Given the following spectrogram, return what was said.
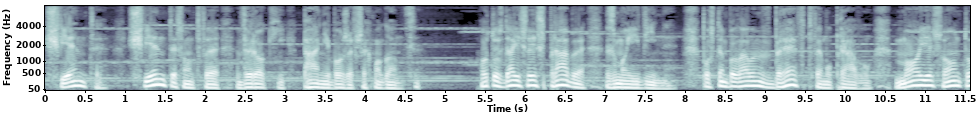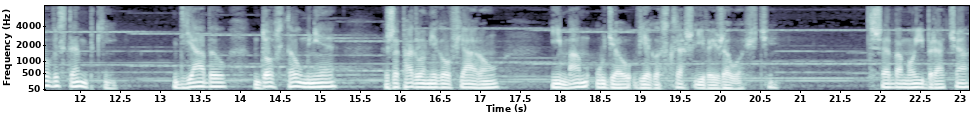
święte, święte są Twe wyroki, Panie Boże Wszechmogący. Oto zdaję sobie sprawę z mojej winy. Postępowałem wbrew Twemu prawu. Moje są to występki. Diabeł dostał mnie, że padłem jego ofiarą i mam udział w jego straszliwej żałości. Trzeba, moi bracia,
